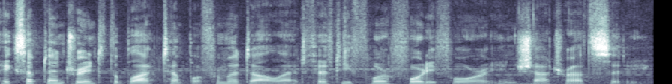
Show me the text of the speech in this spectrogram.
Accept entry into the Black Temple from A'dal at 5444 in Shattrath City.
